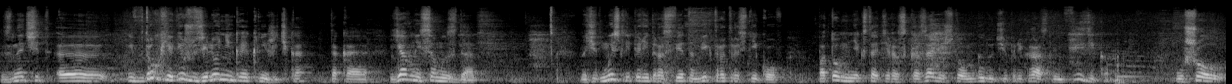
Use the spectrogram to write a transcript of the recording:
Значит, э, и вдруг я вижу зелененькая книжечка такая, явный самоиздат. Значит, мысли перед рассветом Виктор Тростников. Потом мне, кстати, рассказали, что он, будучи прекрасным физиком, ушел,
